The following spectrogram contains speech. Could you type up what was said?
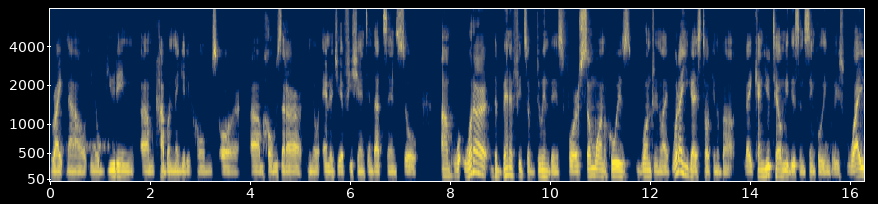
right now you know building um, carbon negative homes or um, homes that are you know energy efficient in that sense so um, w- what are the benefits of doing this for someone who is wondering like what are you guys talking about? Like can you tell me this in simple english? Why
